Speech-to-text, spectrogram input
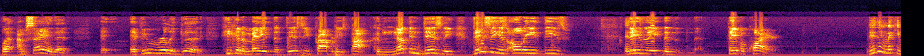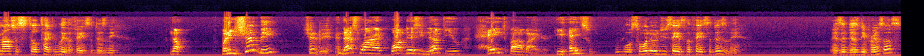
But I'm saying that if he were really good, he could have made the Disney properties pop. Because nothing Disney, Disney is only these things they, they, they've acquired. Do you think Mickey Mouse is still technically the face of Disney? No. But he should be. Should be. And that's why Walt Disney's nephew hates Bob Iger. He hates him. Well, so what would you say is the face of Disney? Is it Disney Princess?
